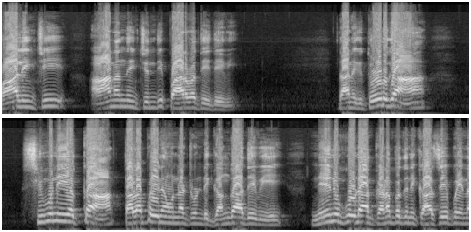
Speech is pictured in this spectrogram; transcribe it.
పాలించి ఆనందించింది పార్వతీదేవి. దానికి తోడుగా శివుని యొక్క తలపైన ఉన్నటువంటి గంగాదేవి నేను కూడా గణపతిని కాసేపైన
